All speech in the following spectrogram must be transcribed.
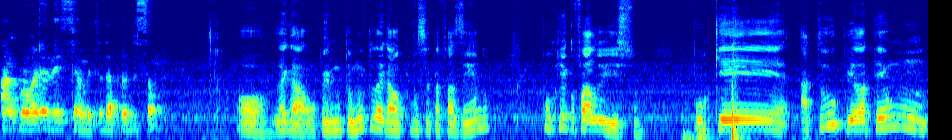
agora nesse âmbito da produção? Ó, oh, legal. Uma pergunta muito legal que você está fazendo. Por que, que eu falo isso? Porque a trupe, ela tem um,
